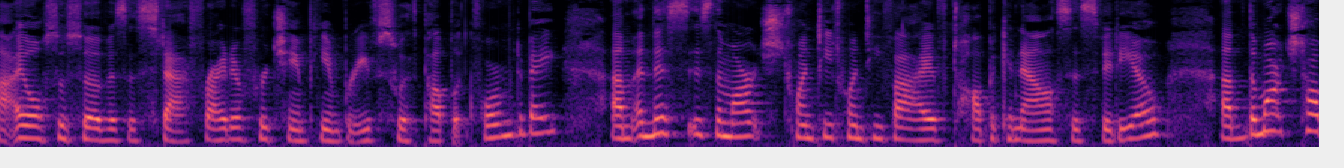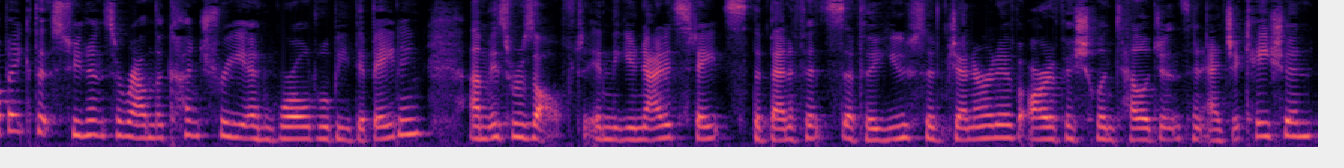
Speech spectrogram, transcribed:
Uh, I also serve as a staff writer for Champion Briefs with Public Forum Debate. Um, and this is the March 2025 topic analysis video. Um, the March topic that students around the country and world will be debating um, is resolved. In the United States, the benefits of the use of generative artificial intelligence in education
